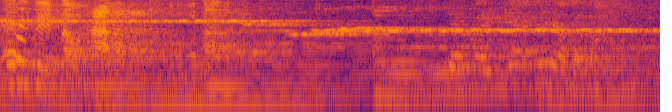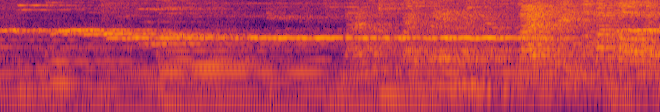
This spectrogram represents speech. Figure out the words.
เอ้ยนี่เป็นเต่าทานแล้วนะสมมติทานจะไปแก้เสื้อแล้วหลายหลายแสนเนี่ยหลายสิบมาบ้านรอกัน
